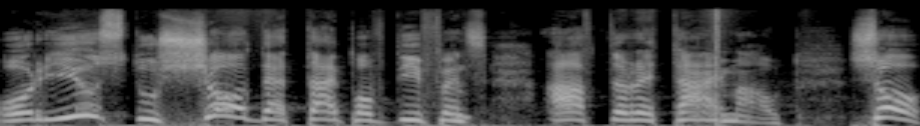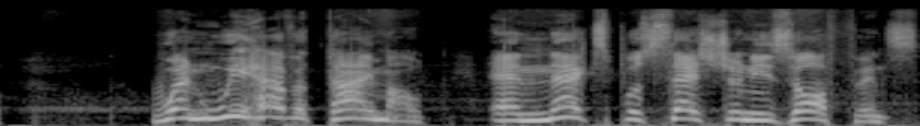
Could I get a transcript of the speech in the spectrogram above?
or used to show that type of defense after a timeout. So when we have a timeout, and next possession is offense,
